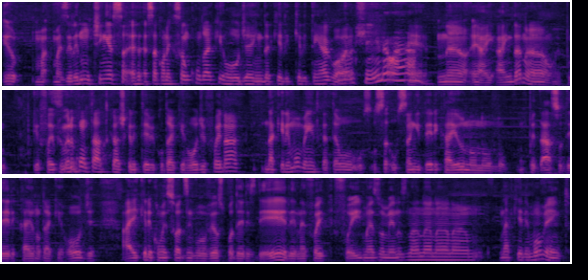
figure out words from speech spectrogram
Eu, ma- mas ele não tinha essa, essa conexão com o Darkhold ainda que ele, que ele tem agora. Não tinha, não é. É, não, é, ai- ainda não. É por- porque foi o primeiro contato que eu acho que ele teve com o Darkhold foi na, naquele momento, que até o, o, o sangue dele caiu no, no, no- Um pedaço dele caiu no Darkhold. Aí que ele começou a desenvolver os poderes dele, né? Foi, foi mais ou menos na, na, na- na- naquele momento.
